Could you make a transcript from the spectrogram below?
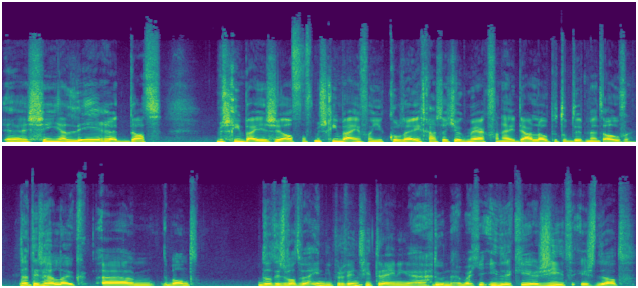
uh, signaleren dat misschien bij jezelf of misschien bij een van je collega's... dat je ook merkt van, hé, hey, daar loopt het op dit moment over? Dat is heel leuk. Um, want dat is wat we in die preventietrainingen doen. En wat je iedere keer ziet, is dat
